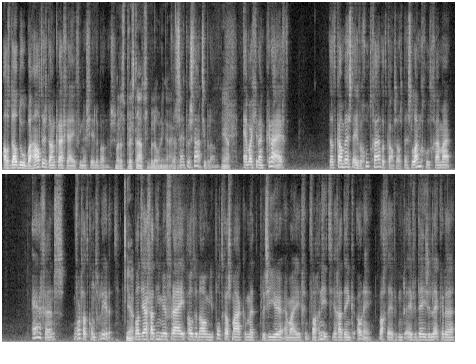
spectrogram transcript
Als dat doel behaald is, dan krijg jij een financiële bonus. Maar dat is prestatiebeloning Dat eigenlijk. zijn prestatiebeloningen. Ja. En wat je dan krijgt, dat kan best even goed gaan. Dat kan zelfs best lang goed gaan. Maar ergens wordt dat controlerend. Ja. Want jij gaat niet meer vrij autonoom je podcast maken met plezier en waar je van geniet. Je gaat denken, oh nee, wacht even. Ik moet even deze lekkere,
